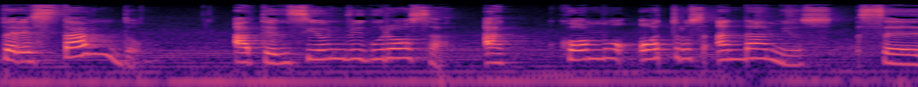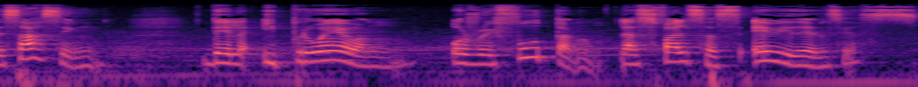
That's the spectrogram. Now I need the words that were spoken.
Prestando atención rigurosa a cómo otros andamios se deshacen y prueban o refutan las falsas evidencias,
